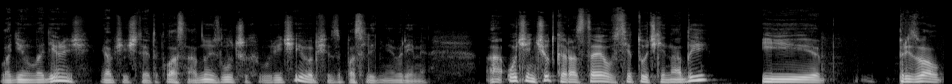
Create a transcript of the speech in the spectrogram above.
Владимир Владимирович, я вообще считаю это классно, одной из лучших его речей вообще за последнее время, а, очень четко расставил все точки над «и» и призвал,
